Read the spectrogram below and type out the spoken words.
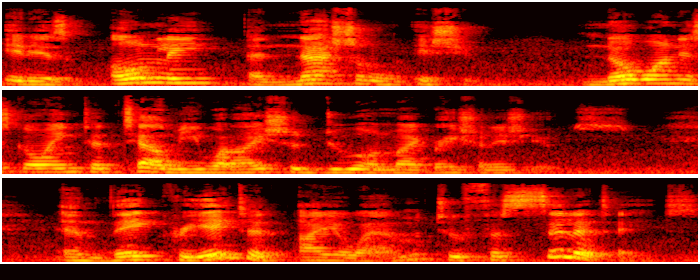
It is only a national issue. No one is going to tell me what I should do on migration issues. And they created IOM to facilitate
